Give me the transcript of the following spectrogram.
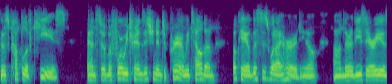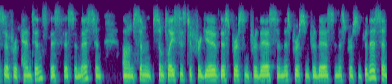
those couple of keys. And so before we transition into prayer, we tell them, okay, this is what I heard. You know, um, there are these areas of repentance, this, this, and this, and um, some some places to forgive this person for this, and this person for this, and this person for this, and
